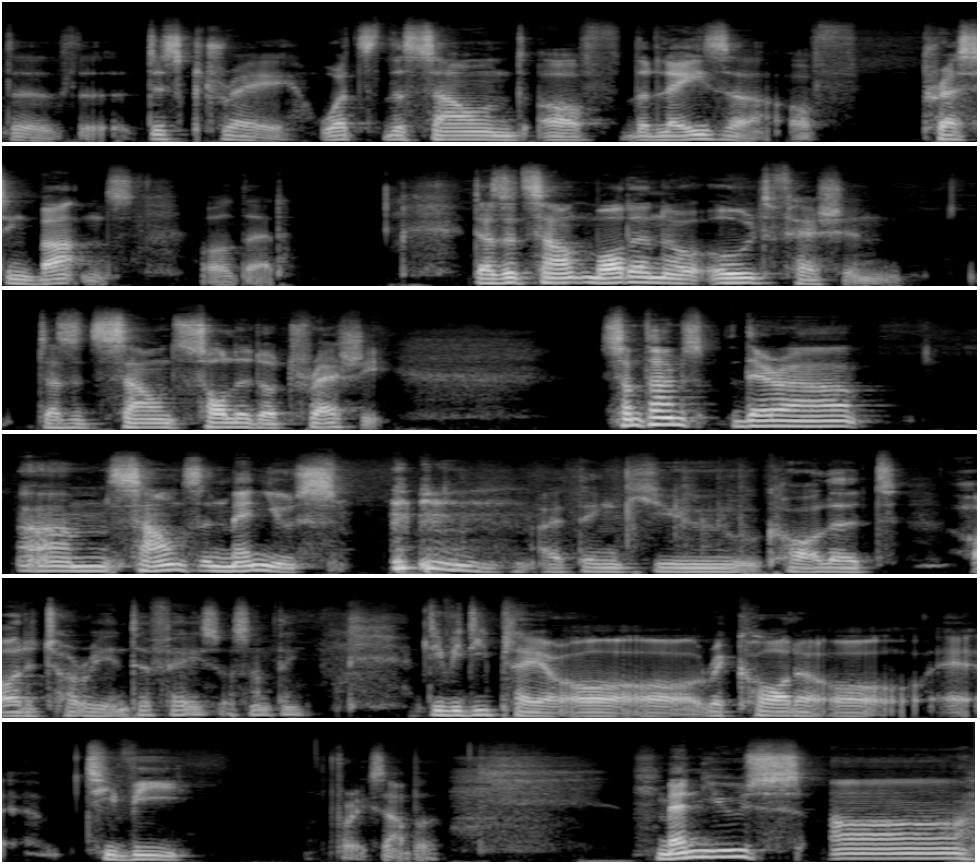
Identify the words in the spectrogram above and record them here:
the, the disc tray? What's the sound of the laser, of pressing buttons, all that? Does it sound modern or old fashioned? Does it sound solid or trashy? Sometimes there are um, sounds in menus. I think you call it auditory interface or something. DVD player or, or recorder or uh, TV, for example. Menus are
